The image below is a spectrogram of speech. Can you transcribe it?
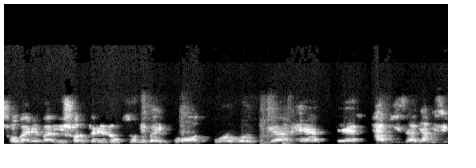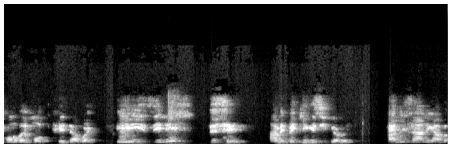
সবাই ভাই সরকারি লোকজনই ভাই মদ বড় বড় বিয়ার হ্যাঁ হ্যাঁ হাবিজা আমি জীবন ভাই মদ খাই না ভাই। এই জিনিস দিছে। আমি বেঁকে গেছি ভাই। আমি জানি আমি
